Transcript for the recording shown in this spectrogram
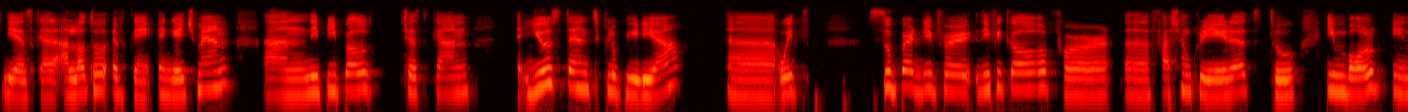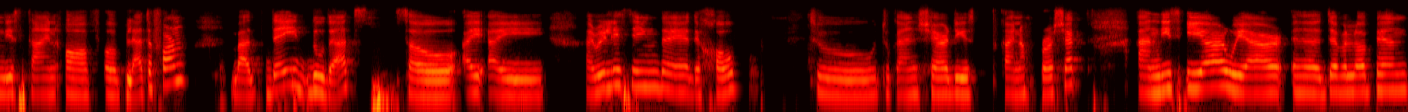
yes, get a lot of engagement and the people just can use the encyclopedia uh, with super difficult for uh, fashion created to involve in this kind of, of, platform, but they do that. So I, I, I really think the, the hope to, to can share this kind of project. And this year we are uh, developing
